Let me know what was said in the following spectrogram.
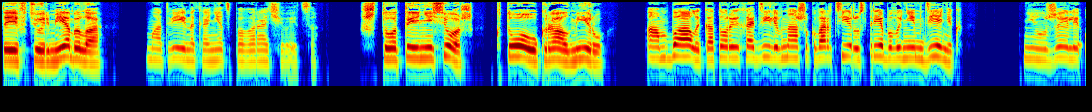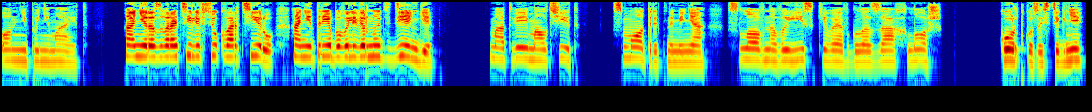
«Ты в тюрьме была?» Матвей, наконец, поворачивается. «Что ты несешь? Кто украл миру?» «Амбалы, которые ходили в нашу квартиру с требованием денег». Неужели он не понимает? Они разворотили всю квартиру, они требовали вернуть деньги. Матвей молчит, смотрит на меня, словно выискивая в глазах ложь. «Куртку застегни».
